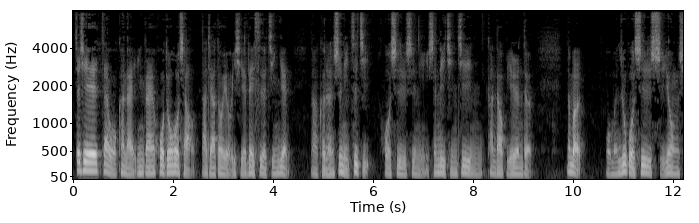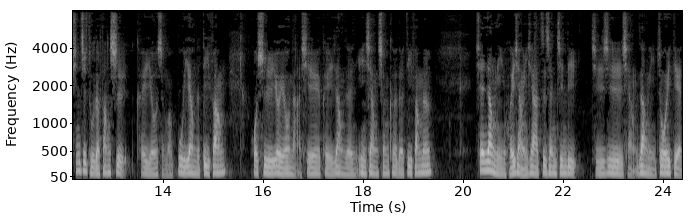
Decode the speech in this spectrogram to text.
这些在我看来，应该或多或少大家都有一些类似的经验。那可能是你自己，或是是你身历其境看到别人的。那么，我们如果是使用心智图的方式，可以有什么不一样的地方？或是又有哪些可以让人印象深刻的地方呢？先让你回想一下自身经历，其实是想让你做一点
